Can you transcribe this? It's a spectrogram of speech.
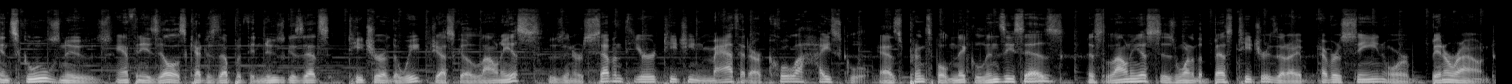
In schools news, Anthony Zillis catches up with the News Gazette's Teacher of the Week, Jessica Launius, who's in her seventh year teaching math at Arcola High School. As Principal Nick Lindsay says, Miss Launius is one of the best teachers that I've ever seen or been around.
